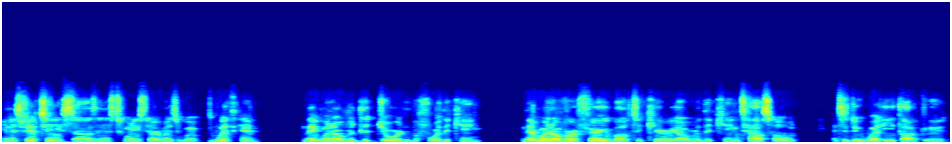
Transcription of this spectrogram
and his fifteen sons and his twenty servants went with him. And they went over the Jordan before the king. And they went over a ferry boat to carry over the king's household and to do what he thought good.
